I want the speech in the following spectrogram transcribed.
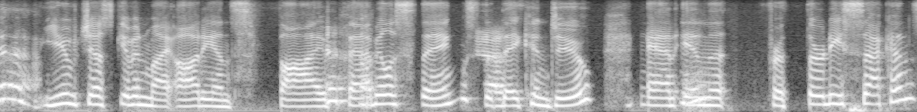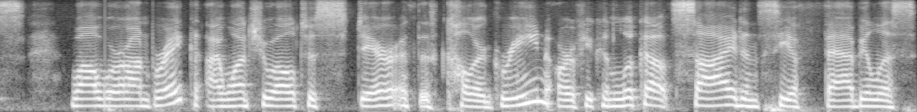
Yeah. you've just given my audience five fabulous things that they can do. And in mm-hmm. the for 30 seconds while we're on break, I want you all to stare at the color green, or if you can look outside and see a fabulous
